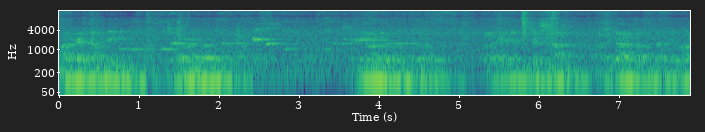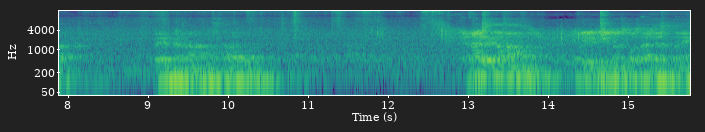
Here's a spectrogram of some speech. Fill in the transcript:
మార్కెట్ కమిటీ చైర్మన్ గారు గారు అలాగే ఇక్కడ చేసిన అధికారులందరికీ కూడా పేరు పేరున నమస్కారాలు యథావిధిగా మనం ఎవరి త్రీ మంత్స్ ఒకసారి జరుపుకునే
